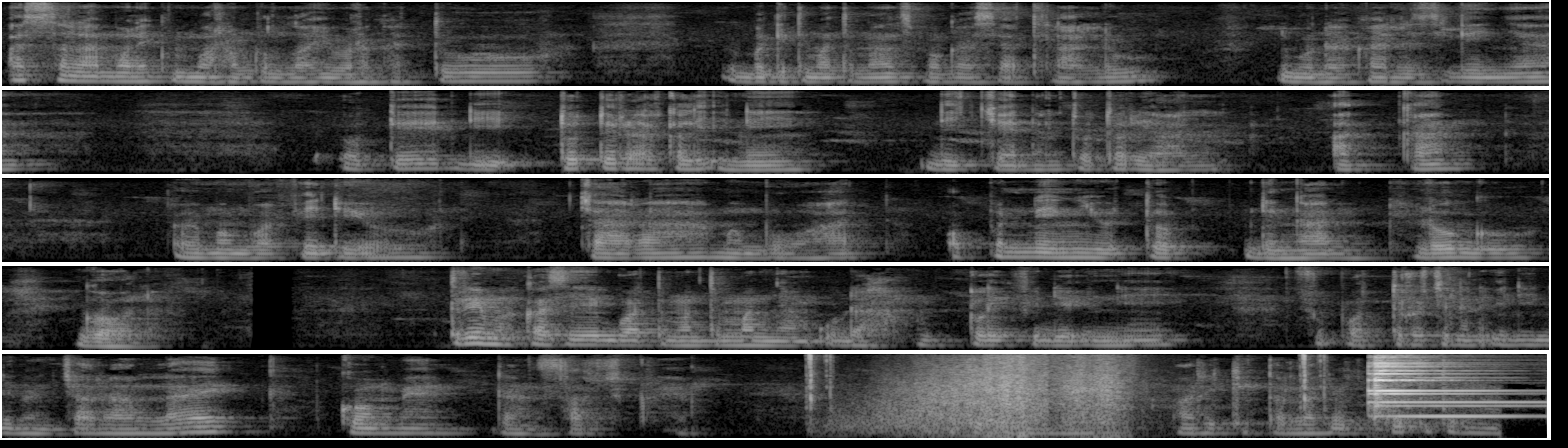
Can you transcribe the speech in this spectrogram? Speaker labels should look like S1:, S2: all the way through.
S1: Assalamualaikum warahmatullahi wabarakatuh. Bagi teman-teman semoga sehat selalu Dimudahkan rezekinya. Oke di tutorial kali ini Di channel tutorial Akan uh, membuat video Cara membuat opening youtube Dengan logo gold. Terima kasih buat teman-teman yang udah klik video ini Support terus channel ini dengan cara like, komen, dan subscribe. Mari kita lanjut ke tutorial.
